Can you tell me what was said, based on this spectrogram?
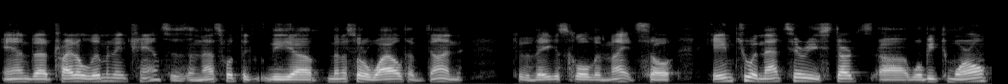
and uh, try to eliminate chances. And that's what the the uh, Minnesota Wild have done to the Vegas Golden Knights. So game two in that series starts uh, will be tomorrow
